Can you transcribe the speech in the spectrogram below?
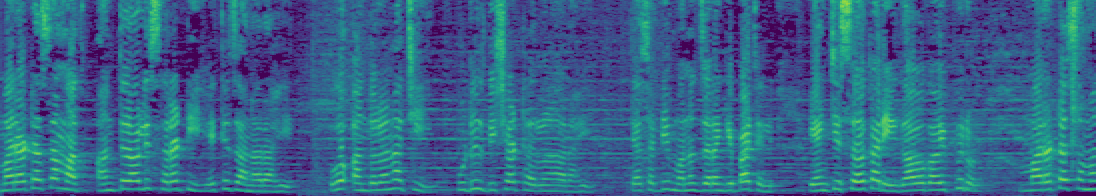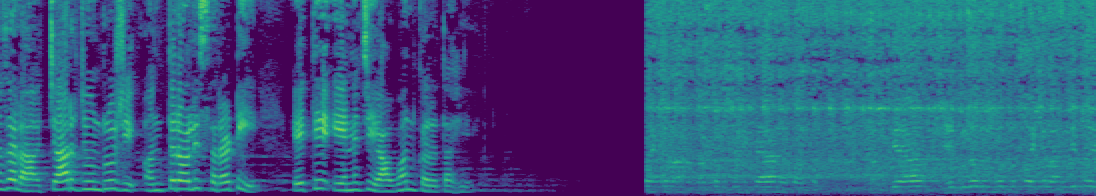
मराठा समाज अंतरावली सराटी येथे जाणार आहे व आंदोलनाची पुढील दिशा ठरवणार आहे. त्यासाठी मनोज जरांगे पाटील यांचे सहकारी गावोगावी फिरून मराठा समाजाला चार जून रोजी अंतरावली सराटी येथे येण्याचे आवाहन करत आहे. त्या हे जर मोटरसायकल आणली तर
